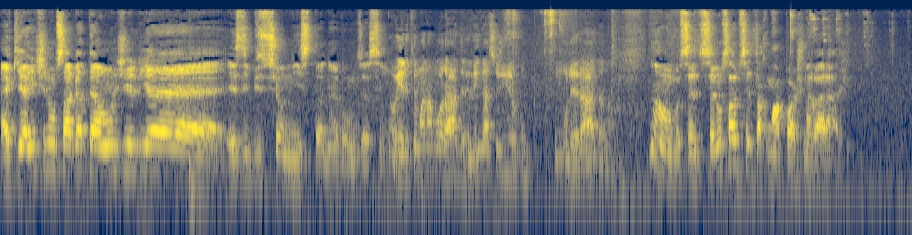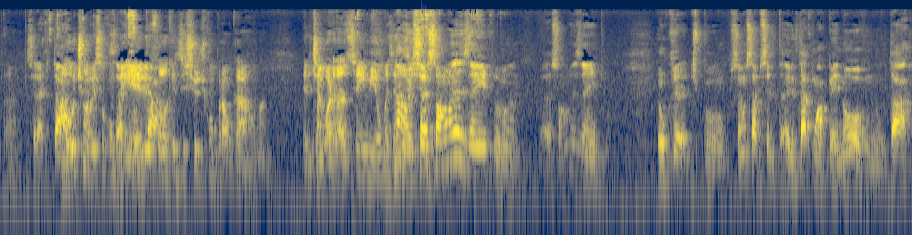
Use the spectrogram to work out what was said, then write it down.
É que a gente não sabe até onde ele é exibicionista, né? Vamos dizer assim. Não, e ele tem uma namorada, ele nem gasta dinheiro com, com mulherada, mano. Não, você, você não sabe se ele tá com uma Porsche na garagem. É. Será que tá? A última vez que eu que ele, ele tá? falou que desistiu de comprar um carro, mano. Ele tinha guardado 100 mil, mas ele Não, isso é desistiu. só um exemplo, mano. É só um exemplo. Eu tipo, você não sabe se ele tá, ele tá com um AP novo, não tá?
